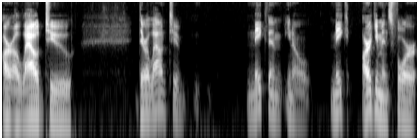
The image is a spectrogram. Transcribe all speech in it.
are allowed to they're allowed to make them you know make arguments for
